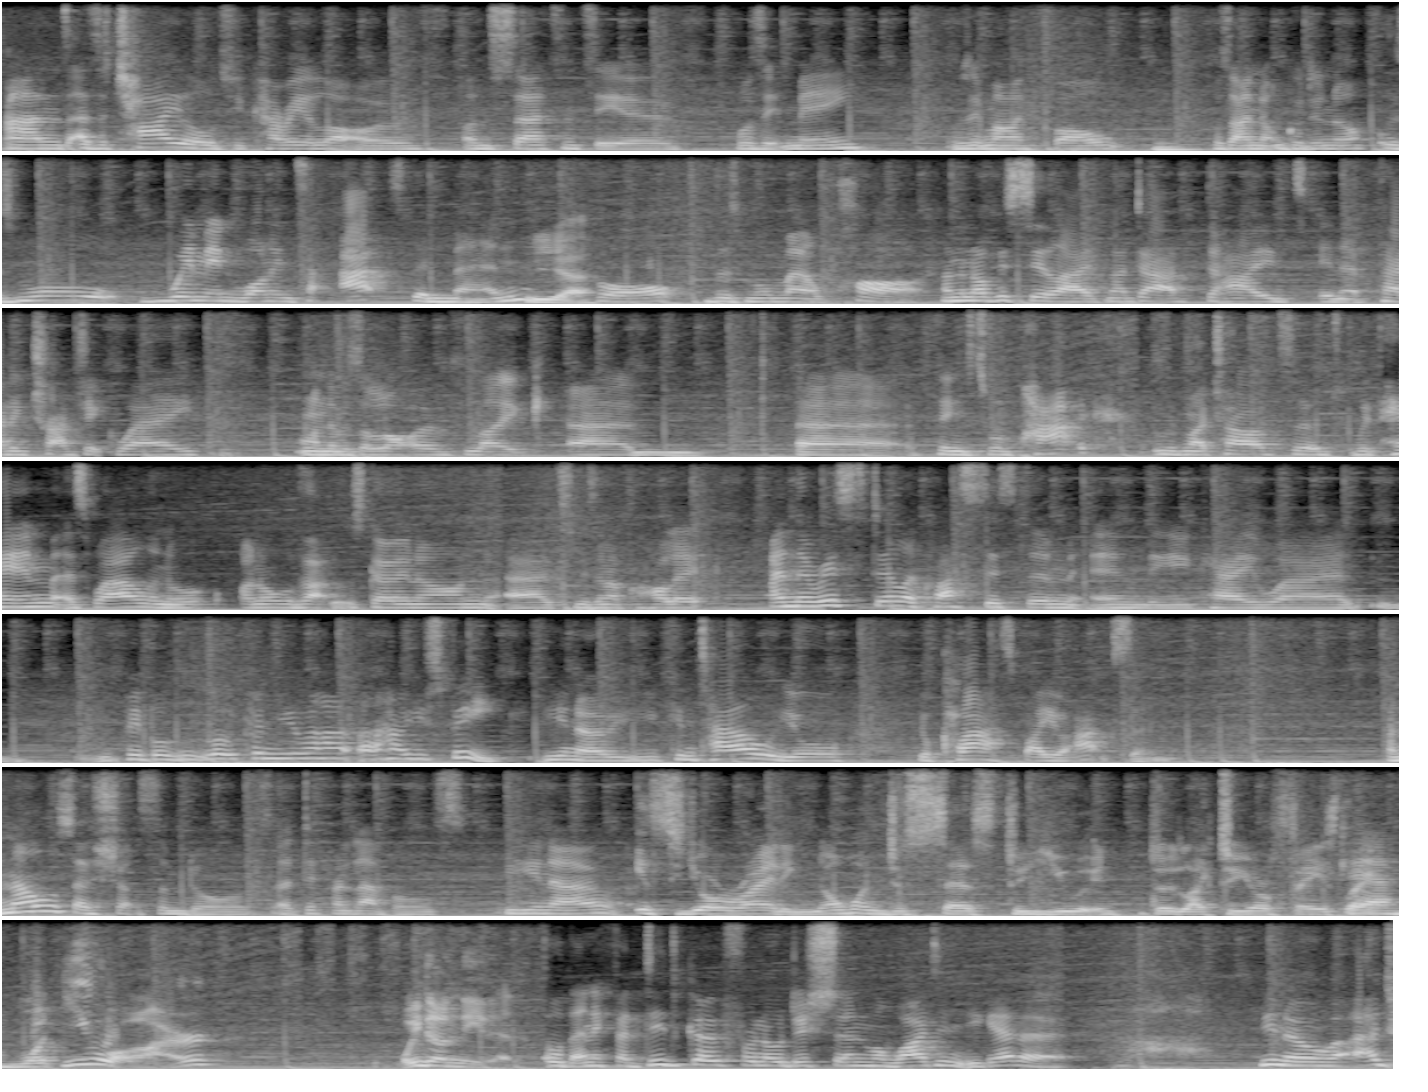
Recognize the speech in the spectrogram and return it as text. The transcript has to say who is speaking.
Speaker 1: And as a child, you carry a lot of uncertainty of was it me? Was it my fault? Was I not good enough? There's more women wanting to act than men,
Speaker 2: Yeah.
Speaker 1: but there's more male part. And then obviously, like my dad died in a fairly tragic way, and there was a lot of like um, uh, things to unpack with my childhood with him as well, and all, and all of that that was going on because he was an alcoholic. And there is still a class system in the UK where people look at you at how you speak. You know, you can tell your your class by your accent. And that also shuts some doors at different levels, you know?
Speaker 2: It's your writing. No one just says to you, to, like to your face, like
Speaker 1: Yeah.
Speaker 2: what you are. We don't need it.
Speaker 1: Oh, then if I did go for an audition, well, why didn't you get it? You know, I,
